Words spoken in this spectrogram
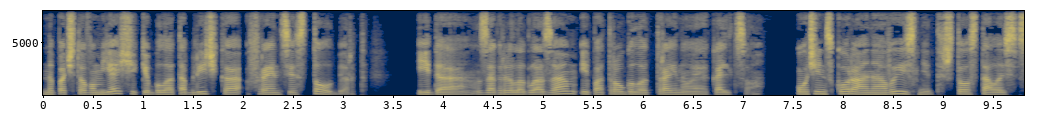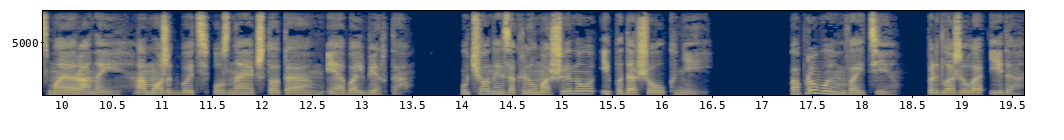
На почтовом ящике была табличка «Фрэнсис Толберт». Ида закрыла глаза и потрогала тройное кольцо. Очень скоро она выяснит, что сталось с Майораной, а может быть, узнает что-то и об Альберта. Ученый закрыл машину и подошел к ней. «Попробуем войти», — предложила Ида.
